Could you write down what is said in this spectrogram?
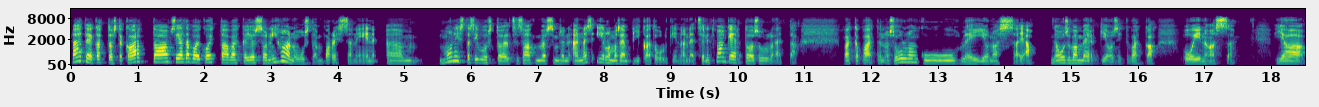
lähtee katsoa sitä karttaa. Sieltä voi koittaa vaikka, jos on ihan uustan parissa, niin äm, monista sivustoilta sä saat myös semmoisen NS-ilmaisen pikatulkinnan, että se nyt vaan kertoo sulle, että vaikkapa, että no sulla on kuu leijonassa ja nouseva merkki on sitten vaikka oinaassa. Ja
